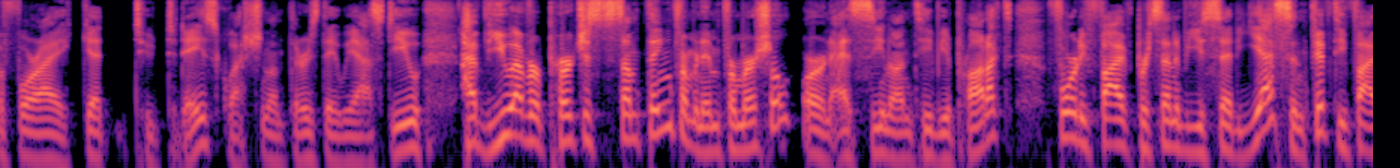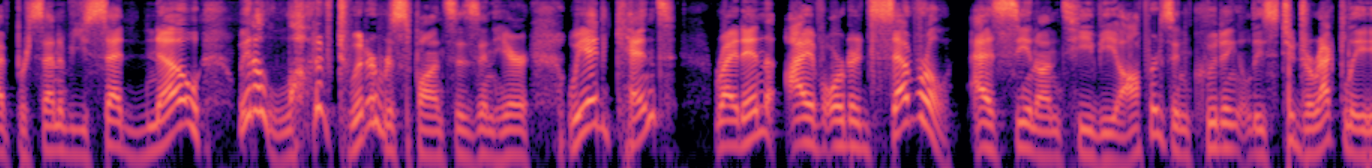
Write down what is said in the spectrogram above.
before I get to today's question. On Thursday, we asked you Have you ever purchased something from an infomercial or an as seen on TV product? 45% of you said yes, and 55% of you said no. We had a lot of Twitter responses in here. We had Kent Right in, I have ordered several as seen on TV offers, including at least two directly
